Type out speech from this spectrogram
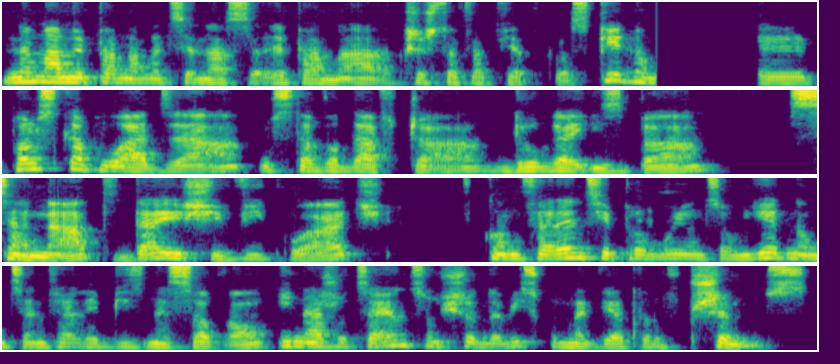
No mamy pana mecenasa, pana Krzysztofa Kwiatkowskiego. Polska władza ustawodawcza, druga izba, Senat daje się wikłać w konferencję promującą jedną centralę biznesową i narzucającą środowisku mediatorów przymus.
